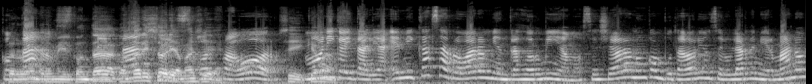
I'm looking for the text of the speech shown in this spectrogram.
te Contanos, 3.000? Contá, detalles, historia, Maye. Por favor. Sí, ¿qué Mónica más? Italia. En mi casa robaron mientras dormíamos. Se llevaron un computador y un celular de mi hermano.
